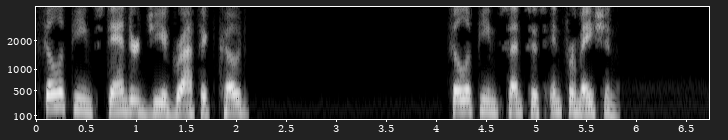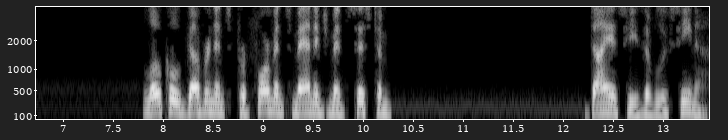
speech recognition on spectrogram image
Philippine Standard Geographic Code. Philippine Census Information. Local Governance Performance Management System Diocese of Lucena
